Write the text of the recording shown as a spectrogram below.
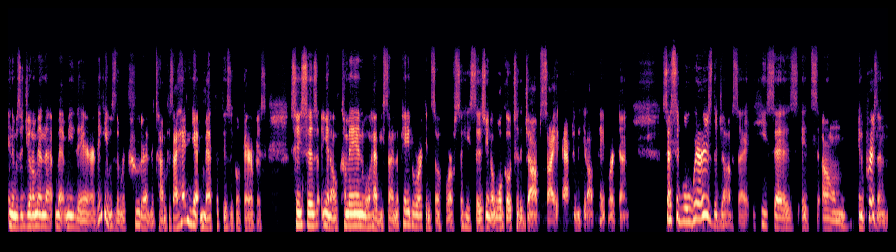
And there was a gentleman that met me there. I think he was the recruiter at the time because I hadn't yet met the physical therapist. So he says, you know, come in, we'll have you sign the paperwork and so forth. So he says, you know, we'll go to the job site after we get all the paperwork done. So I said, well, where is the job site? He says, it's um, in a prison.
